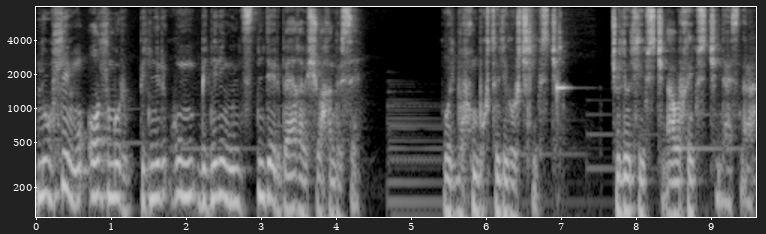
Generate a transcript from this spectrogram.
нүглийн ул мөр бидний бидний үндэстэн дээр байгаа биш байханд үсэ. Тэгвэл бурхан бүх зүйлийг өөрчлөхийг хүсэж байна. Чөлөөлөхийг хүсэж байна, аврахыг хүсэж байна дайснараа.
